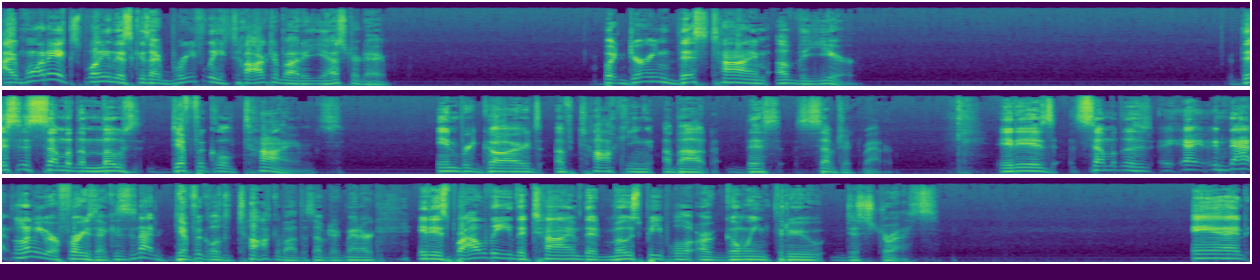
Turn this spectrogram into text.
I want to explain this because I briefly talked about it yesterday. But during this time of the year, this is some of the most difficult times in regards of talking about this subject matter. It is some of the not, let me rephrase that because it's not difficult to talk about the subject matter. It is probably the time that most people are going through distress. And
